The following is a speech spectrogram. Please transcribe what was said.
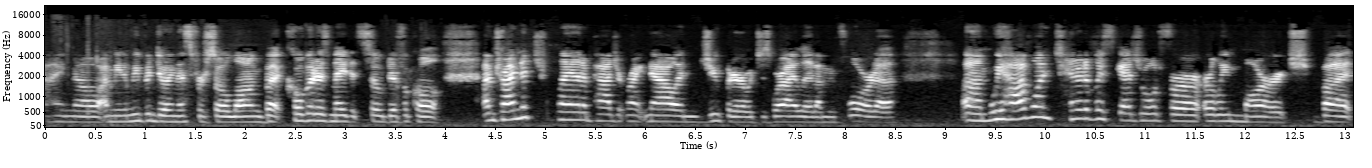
I know. I mean, we've been doing this for so long, but COVID has made it so difficult. I'm trying to plan a pageant right now in Jupiter, which is where I live. I'm in Florida. Um, we have one tentatively scheduled for early March, but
